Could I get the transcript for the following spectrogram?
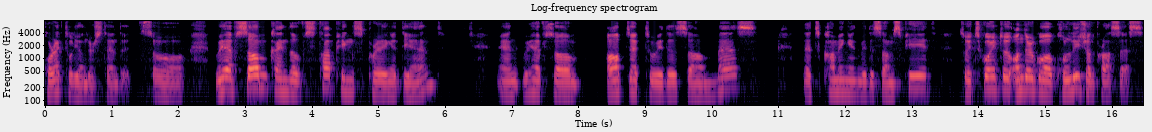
correctly understand it. So we have some kind of stopping spring at the end and we have some object with some mass that's coming in with some speed. So it's going to undergo a collision process.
